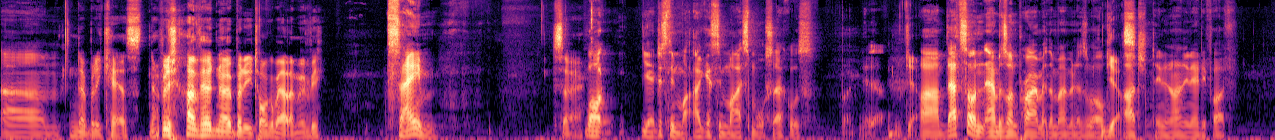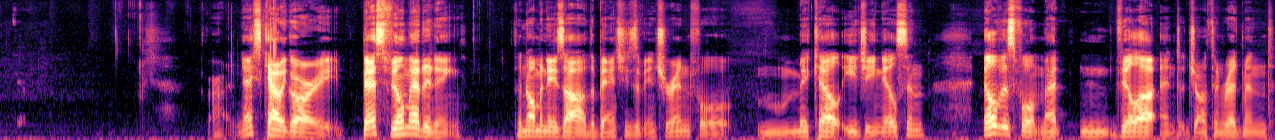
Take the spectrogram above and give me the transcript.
Um, Nobody cares. Nobody. I've heard nobody talk about that movie. same. So Well, yeah, just in my I guess in my small circles, but yeah. yeah. Um, that's on Amazon Prime at the moment as well. Yes. Argentina 1985. All right. Next category: Best Film Editing. The nominees are The Banshees of Inisherin for Mikkel E. G. Nielsen, Elvis for Matt Villa and Jonathan Redmond,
